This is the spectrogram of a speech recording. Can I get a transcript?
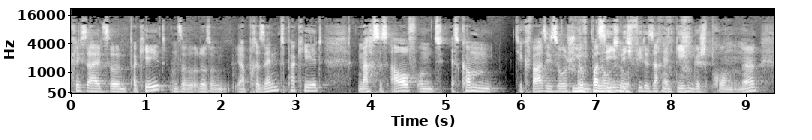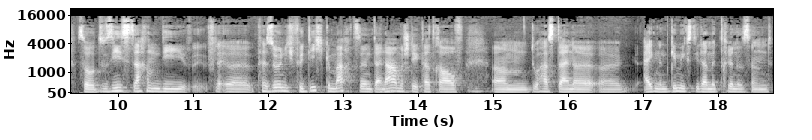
kriegst du halt so ein Paket und so oder so ein ja, Präsentpaket, machst es auf und es kommen dir quasi so schon ziemlich viele Sachen entgegengesprungen. Ne? So, du siehst Sachen, die äh, persönlich für dich gemacht sind, dein Name steht da drauf, ähm, du hast deine äh, eigenen Gimmicks, die da mit drinne sind,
